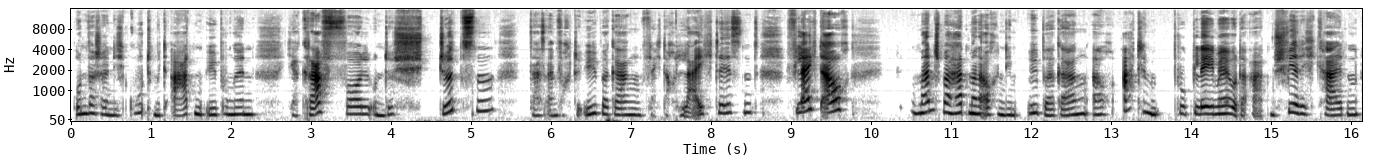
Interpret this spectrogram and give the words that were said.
unwahrscheinlich gut mit Atemübungen ja kraftvoll unterstützen, dass einfach der Übergang vielleicht auch leichter ist und vielleicht auch manchmal hat man auch in dem Übergang auch Atemprobleme oder Atemschwierigkeiten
